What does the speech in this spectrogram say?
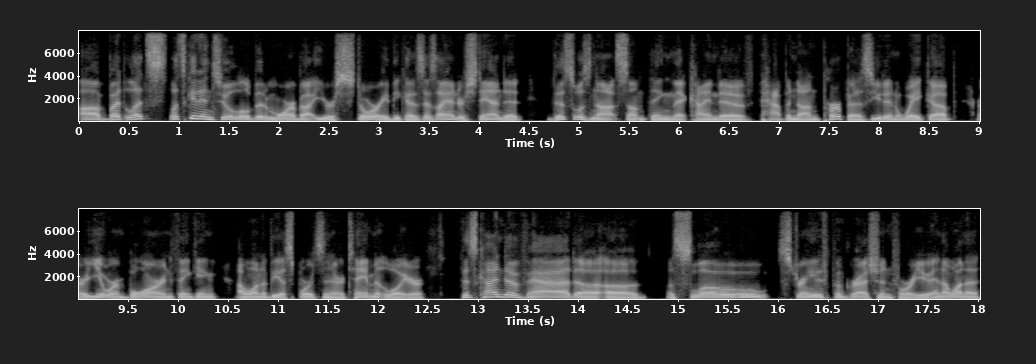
Uh, but let's let's get into a little bit more about your story because, as I understand it, this was not something that kind of happened on purpose. You didn't wake up or you weren't born thinking I want to be a sports and entertainment lawyer. This kind of had a, a a slow, strange progression for you. And I want to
